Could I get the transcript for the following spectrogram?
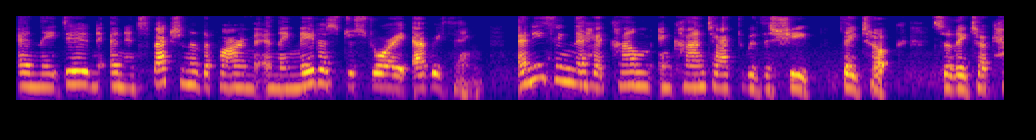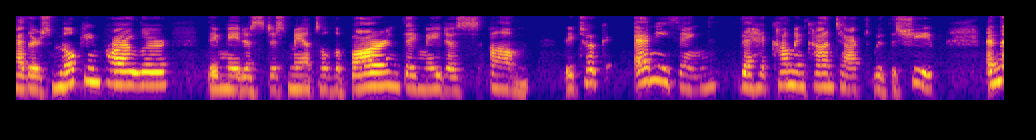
and they did an inspection of the farm and they made us destroy everything. Anything that had come in contact with the sheep they took so they took Heather's milking parlor. They made us dismantle the barn. They made us, um, they took anything that had come in contact with the sheep. And,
